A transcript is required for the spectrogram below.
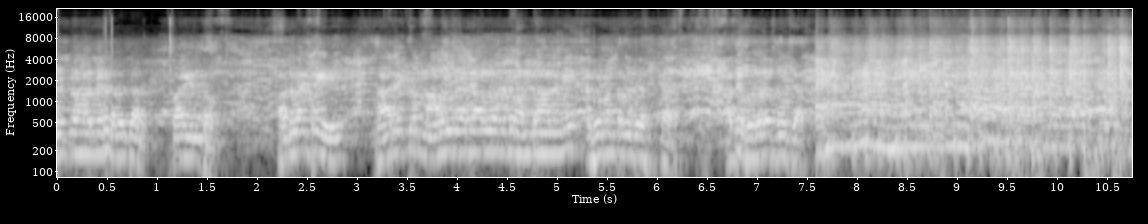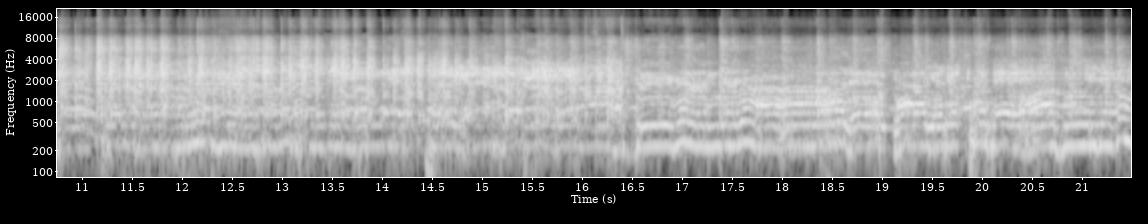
విగ్రహాల మీద చదువుతారు పాయంతో అటువంటి కార్యక్రమం నాలుగు వేదాల్లో ఉన్న మంత్రాలని అభిమంత్రాలు చేస్తారు అదే బుధ పూజ. సూర్యకం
